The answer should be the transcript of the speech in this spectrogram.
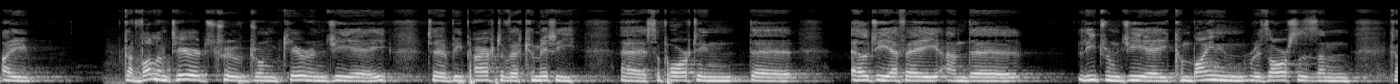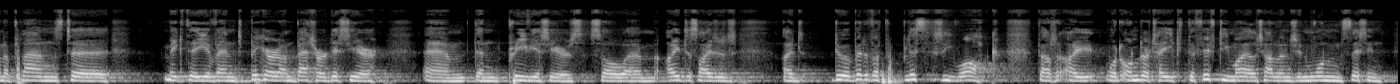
I got volunteered through Drumkeeran GAA to be part of a committee uh, supporting the LGFA and the Leitrim GAA combining resources and kind of plans to make the event bigger and better this year um, than previous years. So um, I decided I'd do a bit of a publicity walk that I would undertake the 50 mile challenge in one sitting.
